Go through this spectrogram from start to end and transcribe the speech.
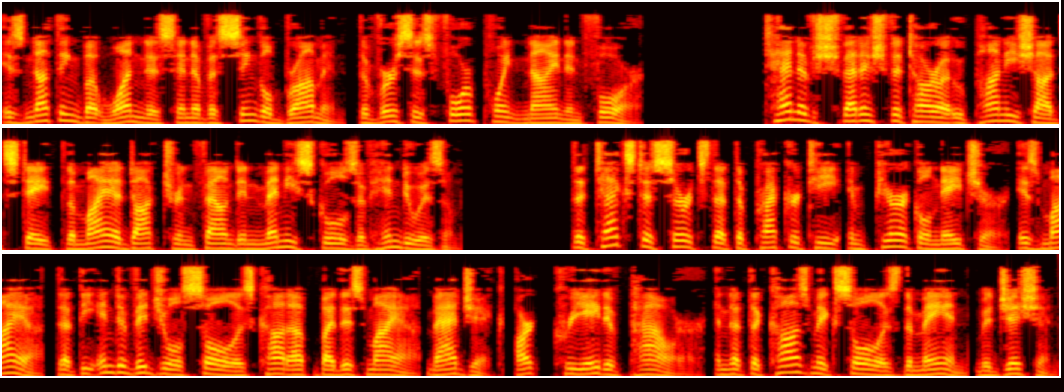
is nothing but oneness and of a single Brahman. The verses 4.9 and 4. 10 of Shvetashvatara Upanishad state the Maya doctrine found in many schools of Hinduism. The text asserts that the prakrti empirical nature is maya, that the individual soul is caught up by this maya magic, art, creative power, and that the cosmic soul is the mayan magician.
